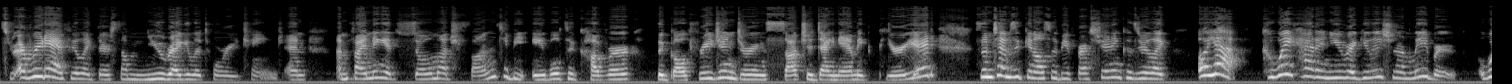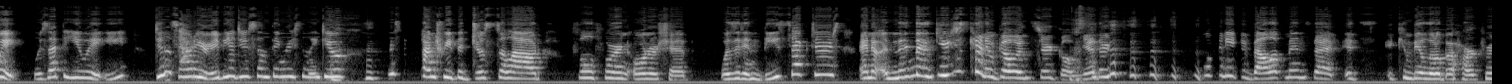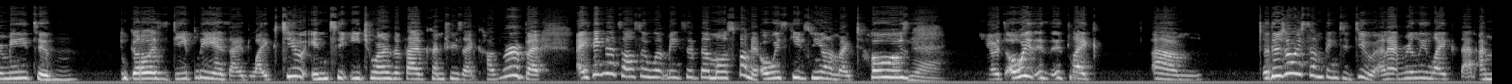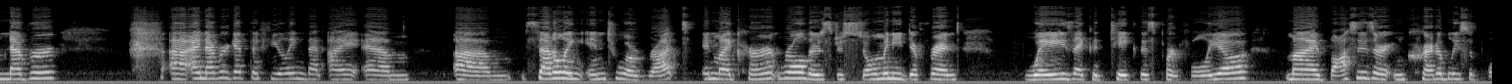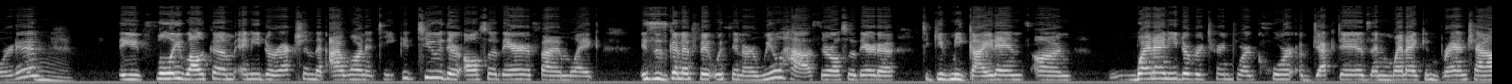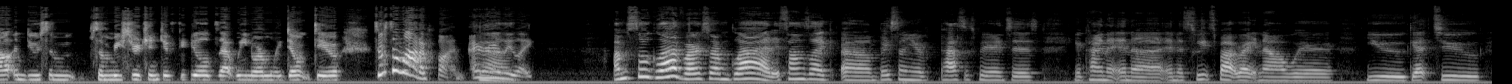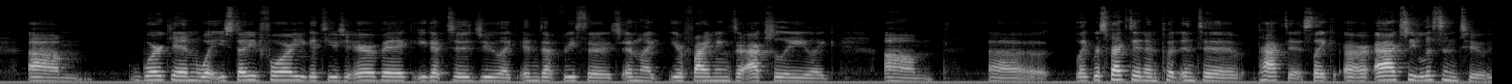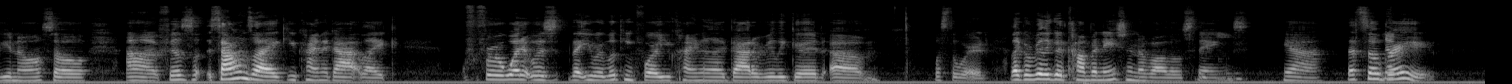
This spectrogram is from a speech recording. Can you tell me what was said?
So every day I feel like there's some new regulatory change. And I'm finding it so much fun to be able to cover the Gulf region during such a dynamic period. Sometimes it can also be frustrating because you're like, oh yeah, Kuwait had a new regulation on labor. Wait, was that the UAE? Didn't Saudi Arabia do something recently too? this country that just allowed full foreign ownership was it in these sectors? I know, and then, you just kind of go in circles. Yeah, there's so many developments that it's it can be a little bit hard for me to mm-hmm. go as deeply as I'd like to into each one of the five countries I cover. But I think that's also what makes it the most fun. It always keeps me on my toes. Yeah, you know, it's always it's, it's like um, there's always something to do, and I really like that. I'm never. Uh, I never get the feeling that I am um, settling into a rut in my current role. There's just so many different ways I could take this portfolio. My bosses are incredibly supportive. Mm. They fully welcome any direction that I want to take it to. They're also there if I'm like, is this going to fit within our wheelhouse? They're also there to, to give me guidance on when I need to return to our core objectives and when I can branch out and do some, some research into fields that we normally don't do. So it's a lot of fun. I Yeah. really like I'm so glad, Varsha. I'm glad. It sounds like, um, based on your past experiences, you're kind of in a in a sweet spot right now where you get to um, work in what you studied for. You get to use your Arabic. You get to do like in depth research, and like your findings are actually like um, uh, like respected and put into practice. Like are actually listened to. You know, so uh, feels sounds like you kind of got like for what it was that you were looking for, you kind of got a really good, um, what's the word? Like a really good combination of all those things. Yeah, that's so No. great.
